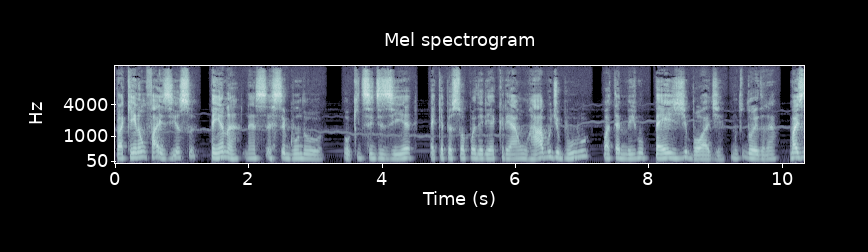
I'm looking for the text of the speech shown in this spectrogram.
Para quem não faz isso, pena, né? Segundo o que se dizia, é que a pessoa poderia criar um rabo de burro ou até mesmo pés de bode. Muito doido, né? Mas,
